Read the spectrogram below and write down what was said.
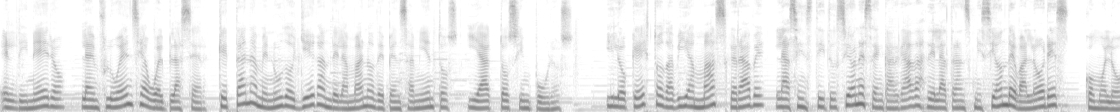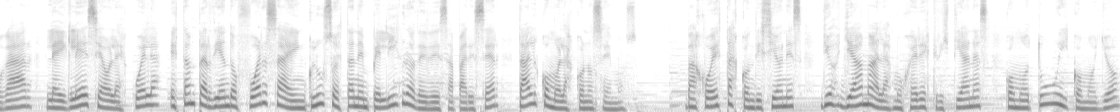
el dinero, la influencia o el placer, que tan a menudo llegan de la mano de pensamientos y actos impuros y lo que es todavía más grave, las instituciones encargadas de la transmisión de valores como el hogar, la iglesia o la escuela, están perdiendo fuerza e incluso están en peligro de desaparecer tal como las conocemos. Bajo estas condiciones, Dios llama a las mujeres cristianas como tú y como yo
